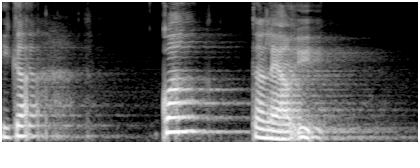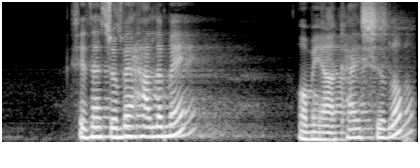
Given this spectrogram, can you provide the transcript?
一个光的疗愈。现在准备好了没？我们要开始喽。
